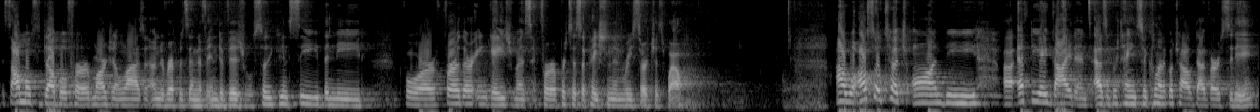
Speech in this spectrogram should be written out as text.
it's almost double for marginalized and underrepresented individuals. So you can see the need for further engagements for participation in research as well. I will also touch on the uh, FDA guidance as it pertains to clinical trial diversity.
